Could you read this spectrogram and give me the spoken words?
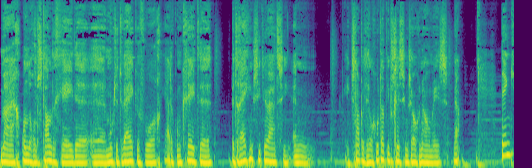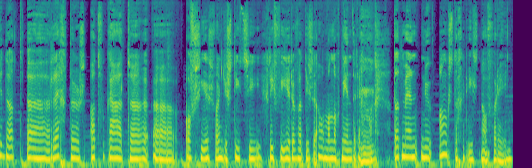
Maar onder omstandigheden uh, moet het wijken voor ja, de concrete bedreigingssituatie. En ik snap het heel goed dat die beslissing zo genomen is. Ja. Denk je dat uh, rechters, advocaten, uh, officiers van justitie, griffieren, wat is er allemaal nog meer in de rechtbank, mm. dat men nu angstiger is dan voorheen?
